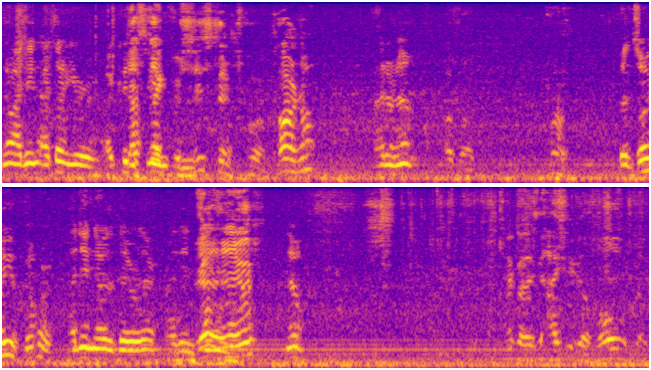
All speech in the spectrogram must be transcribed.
No, I didn't. I thought you were. I couldn't That's see like him resistance for a car, no? I don't know, Of a truck. but so you go for it. I didn't know that they were there. I didn't. Yeah, see is them. that yours? No. I, got, I see the whole thing.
